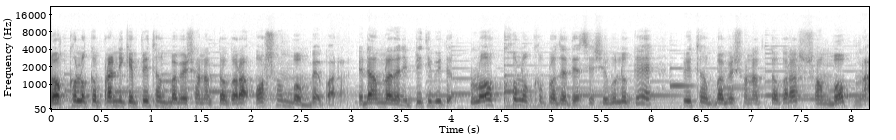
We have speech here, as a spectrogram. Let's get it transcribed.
লক্ষ লক্ষ প্রাণীকে পৃথকভাবে শনাক্ত করা অসম্ভব ব্যাপার। এটা আমরা জানি, পৃথিবীতে লক্ষ লক্ষ প্রজাতি আছে, সেগুলোকে পৃথকভাবে শনাক্ত করা সম্ভব না।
